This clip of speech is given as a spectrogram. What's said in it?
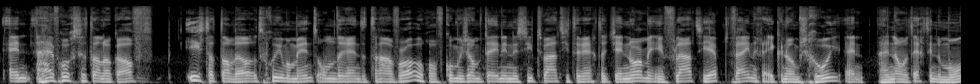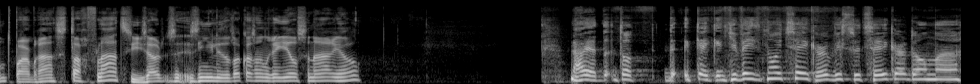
En hij vroeg zich dan ook af. Is dat dan wel het goede moment om de rente te gaan verhogen? Of kom je zo meteen in een situatie terecht dat je enorme inflatie hebt, weinig economische groei en hij nam het echt in de mond, Barbara, stagflatie. Zou, zien jullie dat ook als een reëel scenario? Nou ja, dat, kijk, je weet het nooit zeker. Wisten we het zeker, dan uh,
